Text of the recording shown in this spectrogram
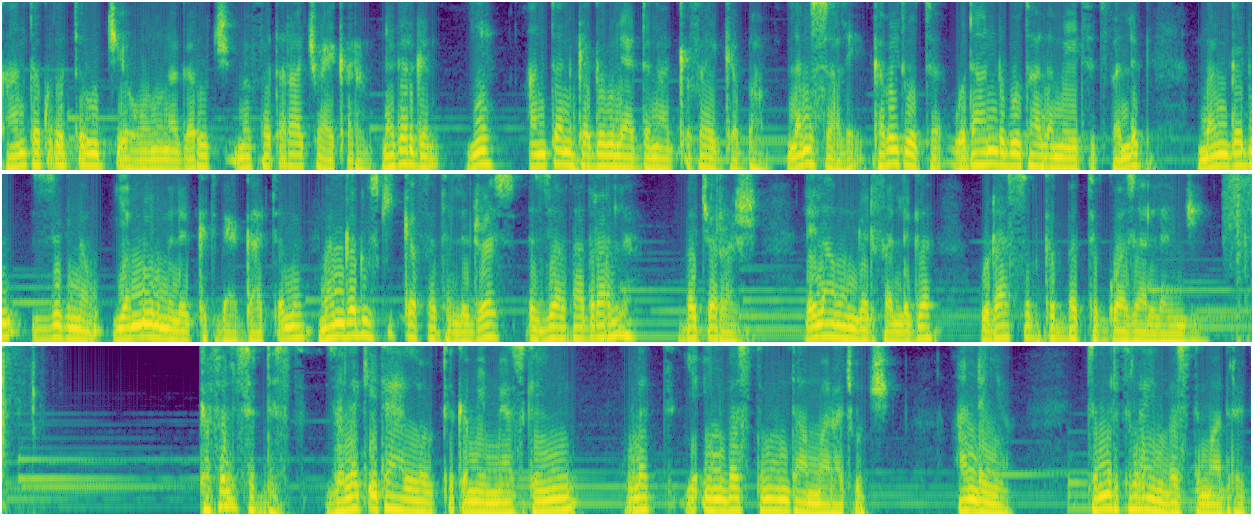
ከአንተ ቁጥጥር ውጭ የሆኑ ነገሮች መፈጠራቸው አይቀርም፣ ነገር ግን ይህ አንተን ከግብ ሊያደናቅፍ አይገባም። ለምሳሌ ከቤት ወጥተህ ወደ አንድ ቦታ ለመሄድ ስትፈልግ መንገዱ ዝግ ነው የሚል ምልክት ቢያጋጥም መንገዱ እስኪከፈትልህ ድረስ እዚያው ታድራለህ? በጭራሽ። ሌላ መንገድ ፈልገህ ወደ አሰብክበት ትጓዛለህ እንጂ። ክፍል ስድስት ዘለቄታ ያለው ጥቅም የሚያስገኙ ሁለት የኢንቨስትመንት አማራጮች። አንደኛ ትምህርት ላይ ኢንቨስት ማድረግ።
